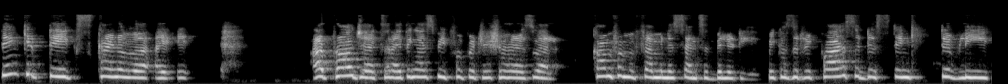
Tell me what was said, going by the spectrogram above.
think it takes kind of a, a, our projects, and I think I speak for Patricia here as well, come from a feminist sensibility because it requires a distinctively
